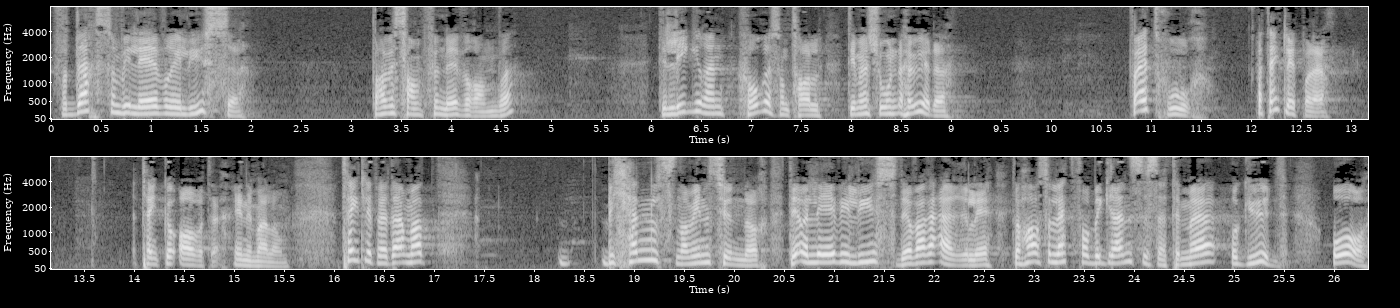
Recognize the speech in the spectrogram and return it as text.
For dersom vi lever i lyset, da har vi samfunn med hverandre. Det ligger en horisontal dimensjon òg i det. For jeg tror Jeg tenker litt på det. Jeg tenker av og til innimellom. Tenk litt på det med at Bekjennelsen av mine synder, det å leve i lys, det å være ærlig, det har så lett for å begrense seg til meg og Gud. Og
